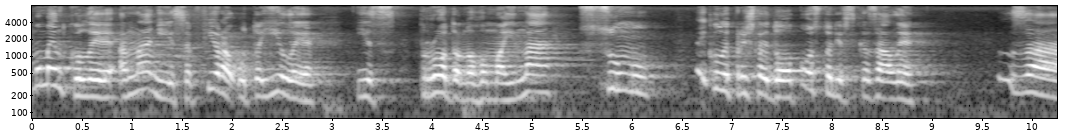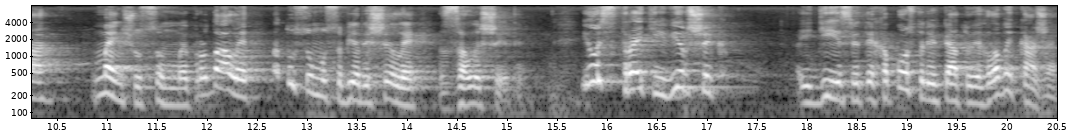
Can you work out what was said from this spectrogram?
Момент, коли Ананії і Сапфіра утаїли із проданого майна суму, і коли прийшли до апостолів, сказали, за меншу суму ми продали, а ту суму собі рішили залишити. І ось третій віршик дії святих апостолів 5 глави каже,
